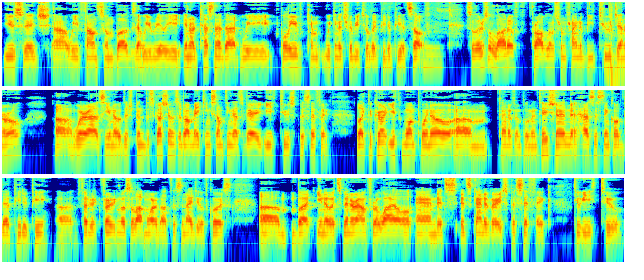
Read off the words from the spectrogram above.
usage. Uh, we've found some bugs that we really, in our testnet that we believe can, we can attribute to libp2p itself. Mm. So there's a lot of problems from trying to be too general. Uh, whereas, you know, there's been discussions about making something that's very ETH2 specific like the current ETH 1.0 um, kind of implementation has this thing called Dev P2P. Uh, Fredrik, Fredrik knows a lot more about this than I do, of course. Um, but you know, it's been around for a while, and it's it's kind of very specific to ETH2.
